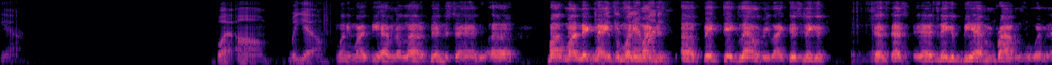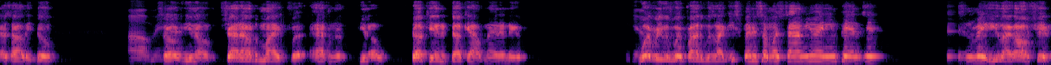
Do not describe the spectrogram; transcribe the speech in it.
yeah. But um but yeah Money might be having a lot of business to handle. Uh, my my nickname for Money Mike money. is uh, Big Dick Lowry. Like this nigga, that, that's that nigga be having problems with women. That's all he do. oh man So you know, shout out to Mike for having to you know duck in and duck out, man. That nigga, yeah. whoever he was with, probably was like, "You spending so much time, you ain't even paying attention to me." He like, "Oh shit,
